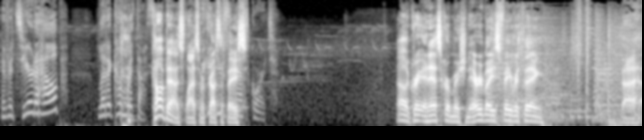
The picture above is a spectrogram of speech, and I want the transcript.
If it's here to help, let it come with us. Calm down, slash him across the face. escort. Oh, great, an escort mission. Everybody's favorite thing. Uh,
